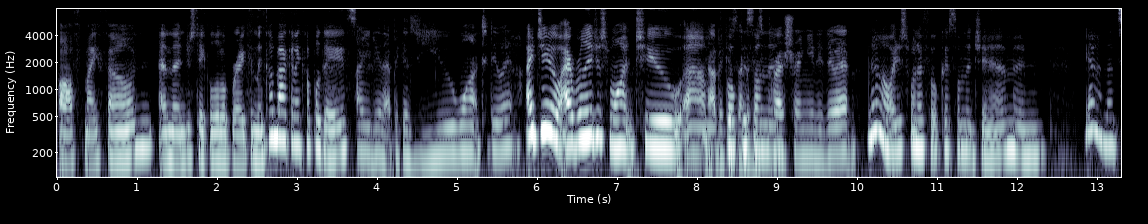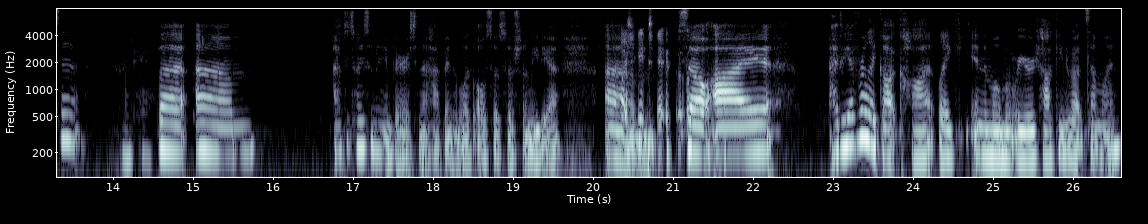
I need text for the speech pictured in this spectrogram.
off my phone, and then just take a little break, and then come back in a couple days. Are you doing that because you want to do it? I do. I really just want to um, Not because focus on the. pressuring you to do it? No, I just want to focus on the gym, and yeah, that's it. Okay. But um I have to tell you something embarrassing that happened with also social media. Um, What'd you do? So I have you ever like got caught like in the moment where you were talking about someone,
